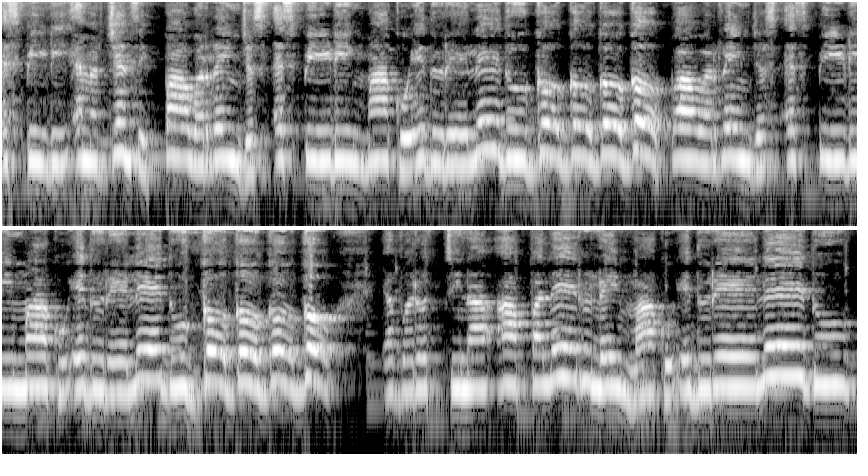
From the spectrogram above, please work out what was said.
SPD emergency Power Rangers SPD మాకు ఎదురే లేదు go go go go Power Rangers SPD మాకు ఎదురే లేదు గో గో గో గో ఎవరొచ్చినా ఆపలేరులే మాకు ఎదురే లేదు.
